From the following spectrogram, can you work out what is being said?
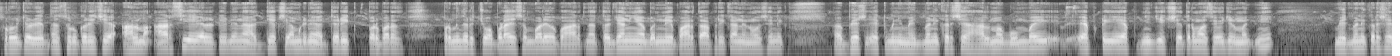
સ્વરોજગાર યોજના શરૂ કરી છે. હાલમાં આરસીઆઈ ટીડીના અધ્યક્ષ એમડીને અતિરિક્ત પ્રભાર પરમિંદર ચોપડાએ સંભાળ્યો. ભારતના તંજાનિયા બંને, ભારત, આફ્રિકા અને નૌસૈનિક અભ્યાસ એકમીની મેજબાની કરશે. હાલમાં મુંબઈ એફટીએફ નિજી ક્ષેત્રમાં સંયોજન મંચની મેજબાની કરશે.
